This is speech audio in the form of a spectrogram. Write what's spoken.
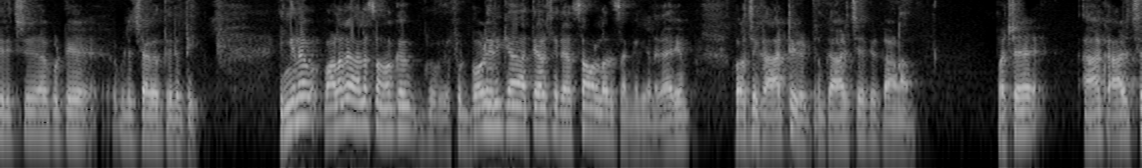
തിരിച്ച് ആ കുട്ടിയെ വിളിച്ചകത്തിരുത്തി ഇങ്ങനെ വളരെ അലസം. നമുക്ക് ഫുട്ബോൾ ഇരിക്കാൻ അത്യാവശ്യം രസമുള്ള ഒരു സംഗതിയാണ്. കാര്യം കുറച്ച് കാറ്റ് കിട്ടും കാഴ്ചയൊക്കെ കാണാം. പക്ഷേ ആ കാഴ്ച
